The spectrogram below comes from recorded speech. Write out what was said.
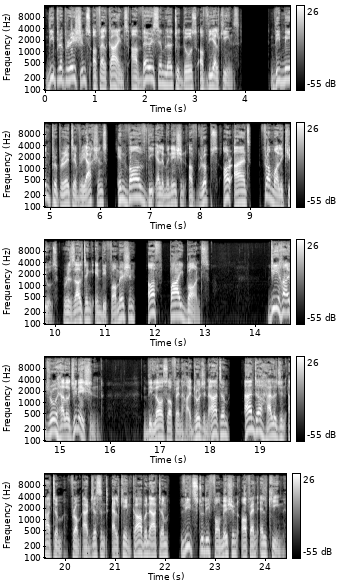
The preparations of alkynes are very similar to those of the alkenes. The main preparative reactions involve the elimination of groups or ions from molecules, resulting in the formation of pi bonds. Dehydrohalogenation The loss of an hydrogen atom and a halogen atom from adjacent alkane carbon atom leads to the formation of an alkene.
